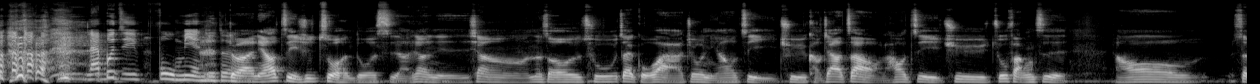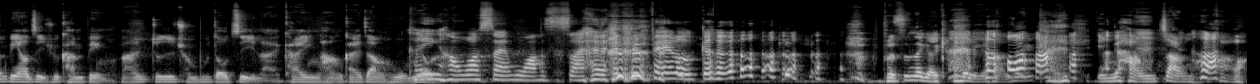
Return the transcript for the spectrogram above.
来不及负面就对了。对啊，你要自己去做很多事啊，像你像那时候出在国外啊，就你要自己去考驾照，然后自己去租房子，然后生病要自己去看病，反正就是全部都自己来开银行、开账户，开银行，哇塞哇塞，佩罗哥，不是那个开银行，是开银行账号，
